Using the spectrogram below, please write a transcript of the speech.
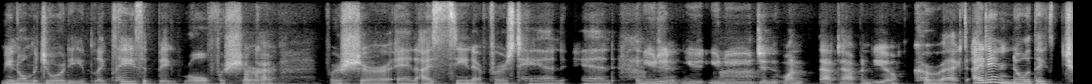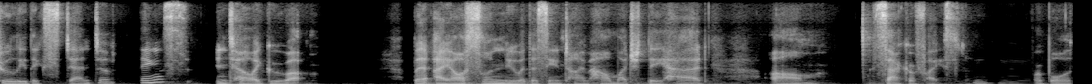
you know majority like plays a big role for sure Okay. for sure and i've seen it firsthand and And you didn't you you knew you didn't want that to happen to you. correct i didn't know the truly the extent of things until i grew up but i also knew at the same time how much they had um, sacrificed for both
